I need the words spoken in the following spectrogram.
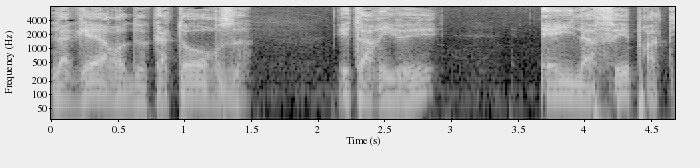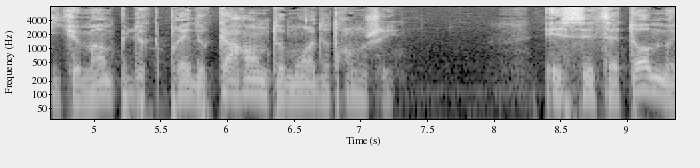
la guerre de 14 est arrivée et il a fait pratiquement près de 40 mois de tranchée. Et c'est cet homme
